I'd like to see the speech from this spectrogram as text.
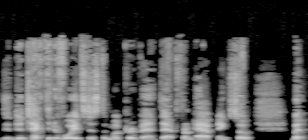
the detect and avoid system would prevent that from happening. So, but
